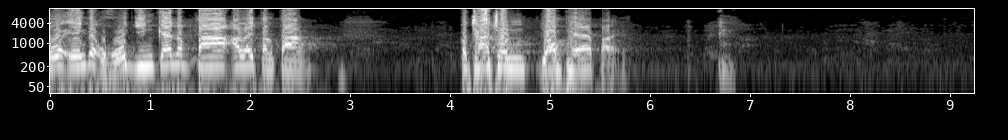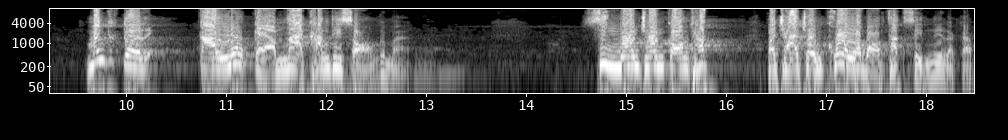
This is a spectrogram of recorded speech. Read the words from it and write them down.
ตัวเองได้โอ้โห ยิงแก๊สน้ำตาอะไรต่าง ๆ ประชาชนยอมแพ้ไป มันก็เกิดการลุกแก่อำนาจครั้งที่สองขึ้นมา ซึ่งมวลชนกองทัพประชาชนโค่นระบอบทักษิณนี่แหละครับ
